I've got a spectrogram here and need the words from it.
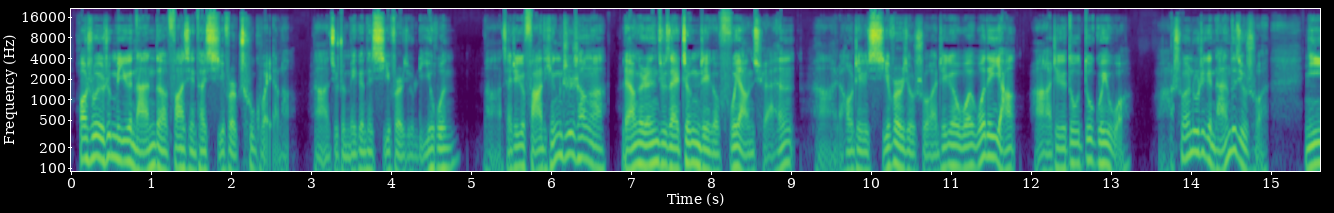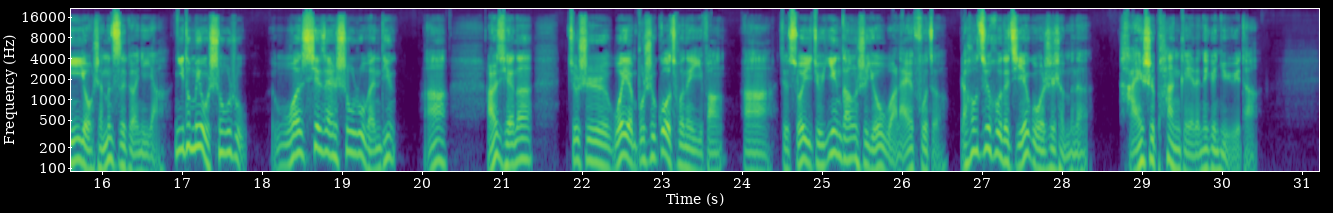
话说，有这么一个男的，发现他媳妇儿出轨了啊，就准备跟他媳妇儿就离婚啊。在这个法庭之上啊，两个人就在争这个抚养权啊。然后这个媳妇儿就说：“这个我我得养啊，这个都都归我啊。”说完之后，这个男的就说。你有什么资格你养？你都没有收入，我现在收入稳定啊，而且呢，就是我也不是过错那一方啊，就所以就应当是由我来负责。然后最后的结果是什么呢？还是判给了那个女的。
